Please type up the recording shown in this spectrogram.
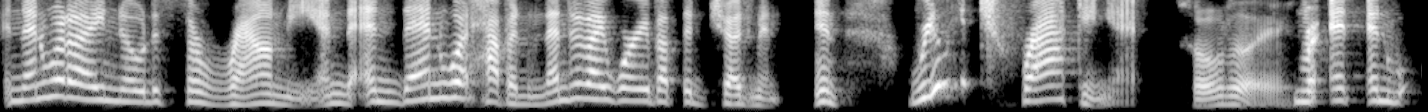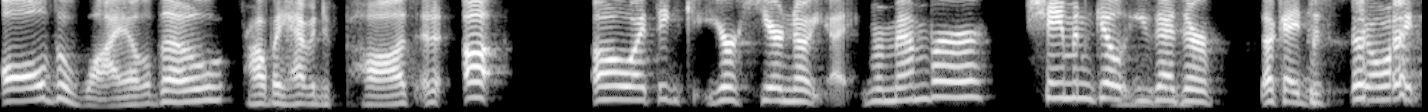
And then what did I notice around? Around me? And and then what happened? And then did I worry about the judgment and really tracking it? Totally. And, and all the while though, probably having to pause and oh, oh, I think you're here. No, remember shame and guilt. You guys mm-hmm. are okay. Just join.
